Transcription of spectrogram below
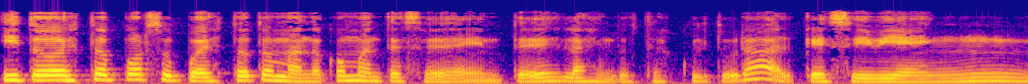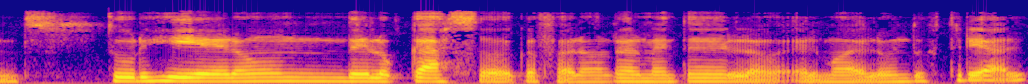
Y todo esto, por supuesto, tomando como antecedentes las industrias culturales, que si bien surgieron del ocaso, de que fueron realmente el, modelo industrial,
